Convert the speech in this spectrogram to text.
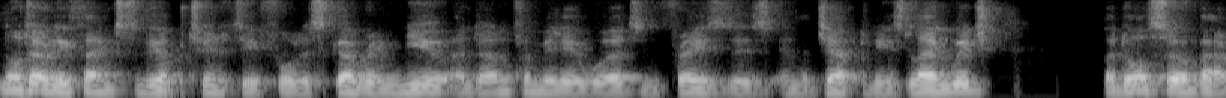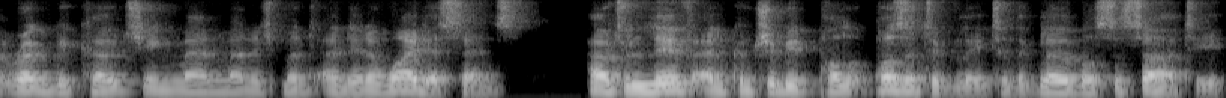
not only thanks to the opportunity for discovering new and unfamiliar words and phrases in the Japanese language, but also about rugby coaching, man management, and in a wider sense, how to live and contribute positively to the global society,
